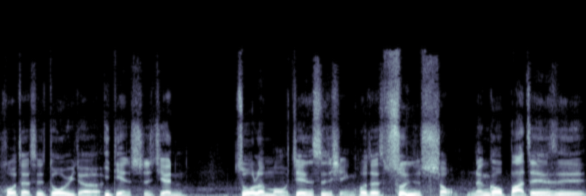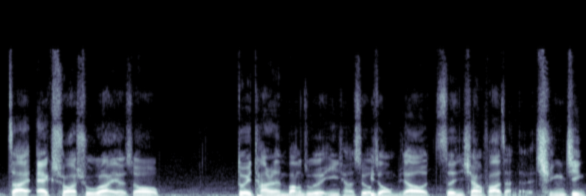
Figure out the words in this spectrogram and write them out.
或者是多余的一点时间。做了某件事情，或者顺手能够把这件事再 extra 出来的时候，对他人帮助的影响是有一种比较正向发展的情境。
